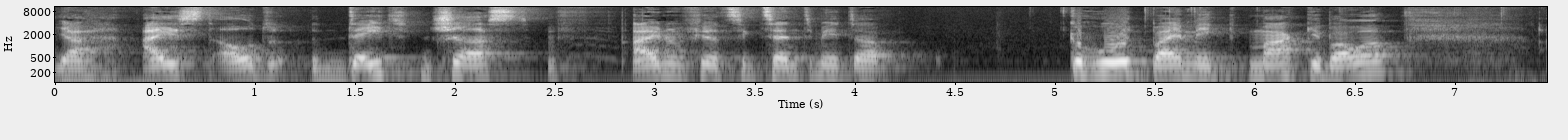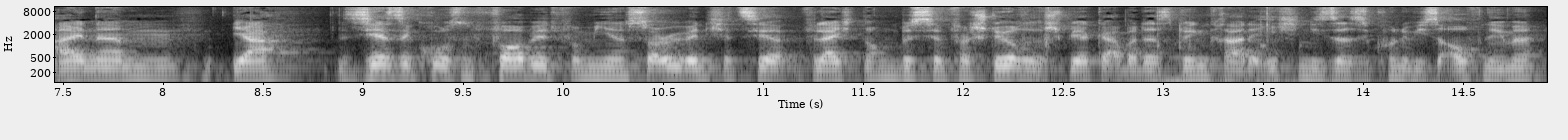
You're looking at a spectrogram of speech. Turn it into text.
ja, Iced Out Date Just 41 cm geholt bei Marc Gebauer einem ja, sehr, sehr großen Vorbild von mir. Sorry, wenn ich jetzt hier vielleicht noch ein bisschen verstörerisch wirke, aber das bin gerade ich in dieser Sekunde, wie ich es aufnehme.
